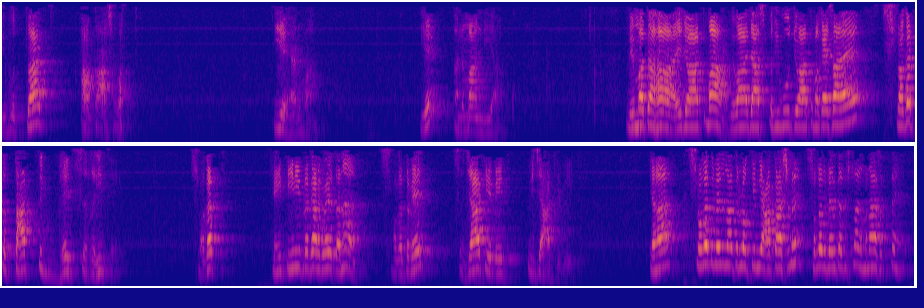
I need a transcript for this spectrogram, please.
विभुत्वात्, आकाशवत। ये है अनुमान। ये अनुमान दिया आपको। विमत ये जो आत्मा विवादास्पदीभूत जो आत्मा कैसा है? स्वगत तात्विक भेद से रहित है। स्वगत, कहीं तीन ही प्रकार का भेद था ना? स्वगत भेद, सजातीय भेद, विजातीय भेद। यहाँ स्वगत भेद मात्र लोग क्योंकि आकाश में स्वगत भेद का दृष्टान बना सकते हैं।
